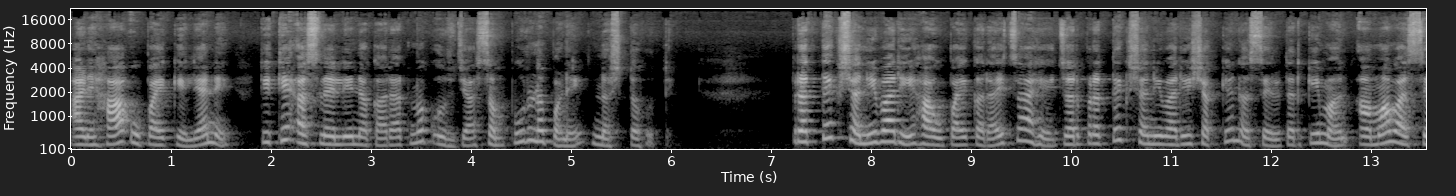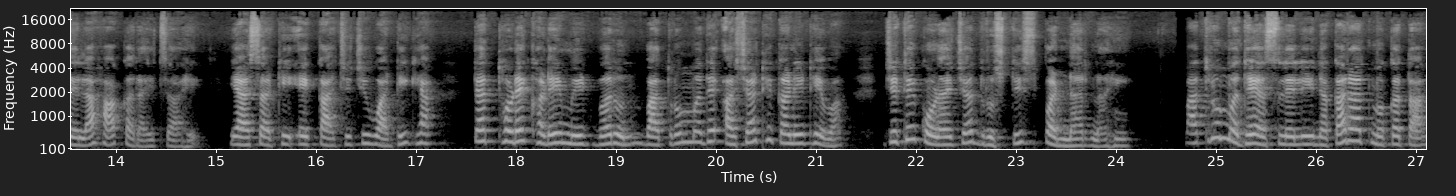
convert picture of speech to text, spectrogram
आणि हा उपाय केल्याने तिथे असलेली नकारात्मक ऊर्जा संपूर्णपणे नष्ट होते. प्रत्येक शनिवारी हा उपाय करायचा आहे. जर प्रत्येक शनिवारी शक्य नसेल तर किमान अमावास्येला हा करायचा आहे. यासाठी एक काचेची वाटी घ्या. त्यात थोडे खडे मीठ भरून बाथरूममध्ये अशा ठिकाणी ठेवा जिथे कोणाच्या दृष्टीस पडणार नाही. बाथरूममध्ये असलेली नकारात्मकता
